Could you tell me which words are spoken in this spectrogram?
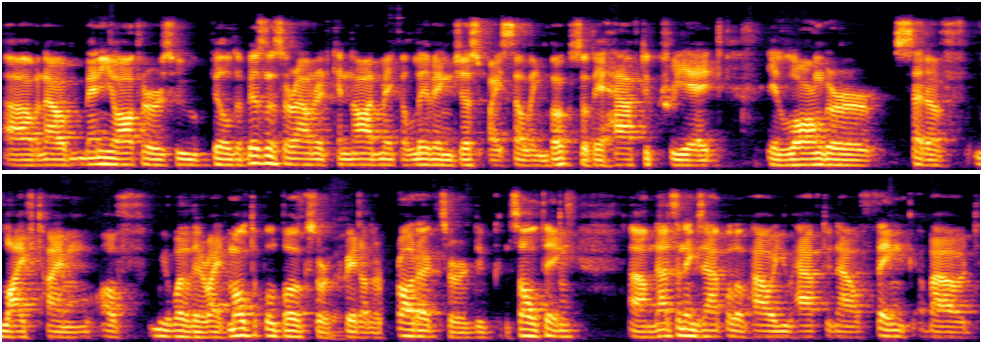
Uh, now, many authors who build a business around it cannot make a living just by selling books, so they have to create a longer set of lifetime of whether they write multiple books or create other products or do consulting. Um, that's an example of how you have to now think about,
